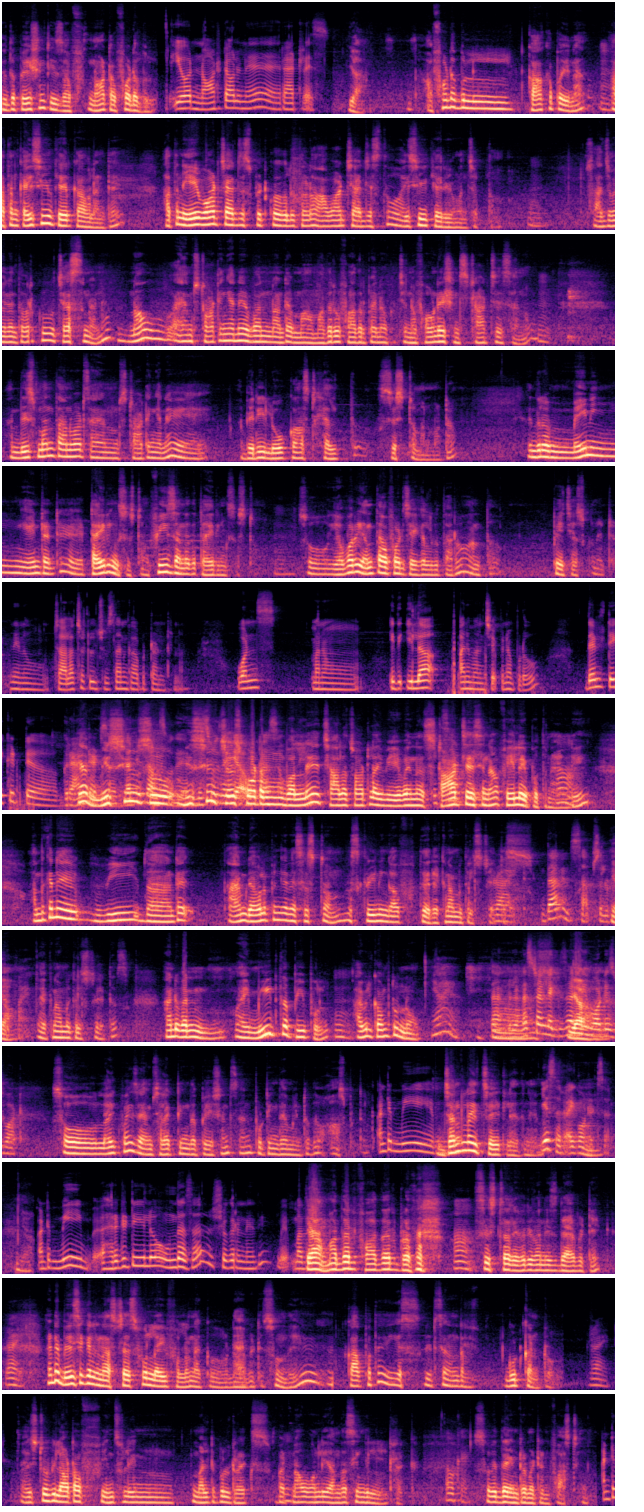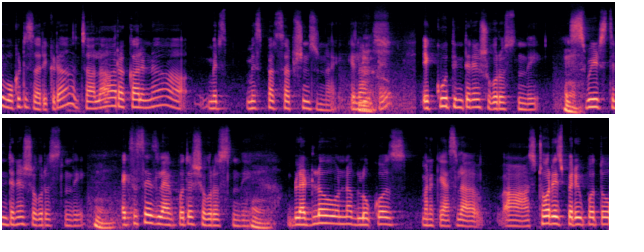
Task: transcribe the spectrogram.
if the patient is of not affordable you are not at all in a rat race yeah affordable కాకపోయినా అతనికి ICU care కావాలంటే అతను ఏ ward charges పెట్టుకోగలుగుతాడో ఆ ward ఛార్జెస్తో ICU care ఇవ్వమని చెప్తాం. సాధ్యమైనంత వరకు చేస్తున్నాను. నౌ ఐఎమ్ స్టార్టింగ్ అనే వన్ అంటే మా మదర్ ఫాదర్ పైన ఒక చిన్న ఫౌండేషన్ స్టార్ట్ చేశాను. And this month onwards I'm starting అనే very low cost health system అనమాట ఇందులో మెయినింగ్ ఏంటంటే టైరింగ్ సిస్టమ్ ఫీజ్ అన్నది టైరింగ్ సిస్టమ్ సో ఎవరు ఎంత అఫోర్డ్ చేయగలుగుతారో అంత పే చేసుకునేటట్టు. నేను చాలా చోట్ల చూశాను కాబట్టి అంటున్నాను వన్స్ మనం ఇది ఇలా అని మనం చెప్పినప్పుడు they'll take it granted misuse misuse చేసుకోవటం వల్లే చాలా చోట్ల ఇవి ఏవైనా స్టార్ట్ చేసినా ఫెయిల్ అయిపోతున్నాయండి. అందుకనే వీ అంటే ఐఎమ్ డెవలపింగ్ అనే system screening of their economical status right then it's absolutely fine economical status and when i meet the people i will come to know. Yeah yeah that will exactly what is what so likewise i am selecting the patients and putting them into the hospital. అంటే మీ generalise చేయట్లేదు నేను. Yes sir I got it sir అంటే మీ హెరిడిటీలో ఉందా sir sugar అనేది? Yeah mother father brother sister every one is diabetic అంటే బేసికలీ నా స్ట్రెస్ఫుల్ లైఫ్ వల్ల నాకు డయాబెటీస్ ఉంది. కాకపోతే yes it's under good control right I used to be lot of insulin, multiple drugs, but now only on the single drug. Okay So with the intermittent fasting. అంటే ఒకటి sir ఇక్కడ చాలా రకాలైన miss మిస్పర్సెప్షన్స్ ఉన్నాయి. ఎలా అంటే ఎక్కువ తింటేనే షుగర్ వస్తుంది స్వీట్స్ తింటేనే షుగర్ వస్తుంది ఎక్సర్సైజ్ లేకపోతే షుగర్ వస్తుంది. బ్లడ్లో ఉన్న గ్లూకోజ్ మనకి అసలు స్టోరేజ్ పెరిగిపోతూ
